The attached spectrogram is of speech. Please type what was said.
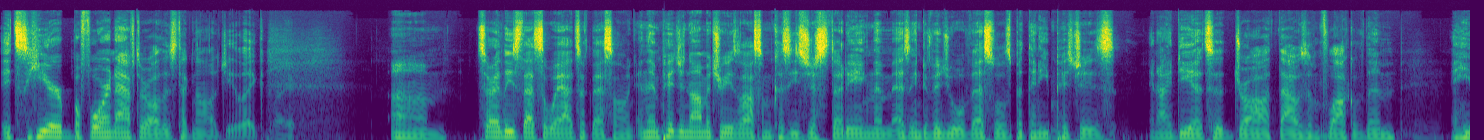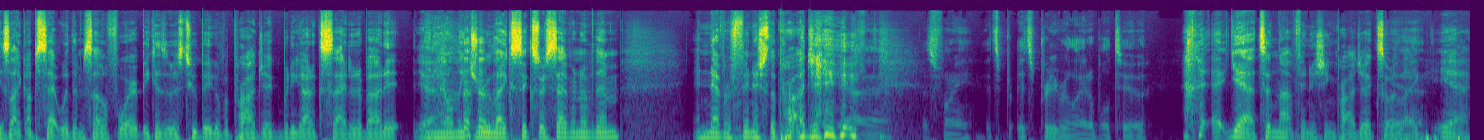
it's here before and after all this technology, like. Right. Um, so at least that's the way I took that song. And then pigeonometry is awesome because he's just studying them as individual vessels, but then he pitches an idea to draw a thousand flock of them. And he's like upset with himself for it because it was too big of a project, but he got excited about it. And he only drew like six or seven of them and never finished the project. Yeah, yeah. That's funny. It's it's pretty relatable too. yeah, to not finishing projects or Yeah. like, yeah.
